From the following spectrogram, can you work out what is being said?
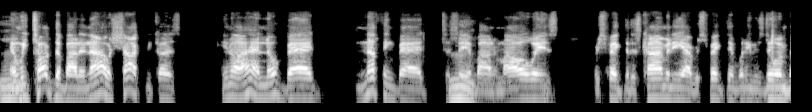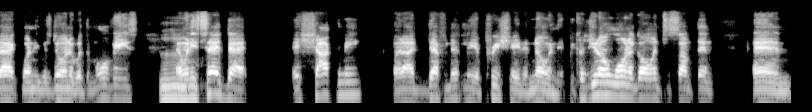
And mm-hmm. we talked about it. And I was shocked because, you know, I had no bad, nothing bad to say mm. about him. I always respected his comedy. I respected what he was doing back when he was doing it with the movies. Mm-hmm. And when he said that, it shocked me, but I definitely appreciated knowing it because you don't want to go into something and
